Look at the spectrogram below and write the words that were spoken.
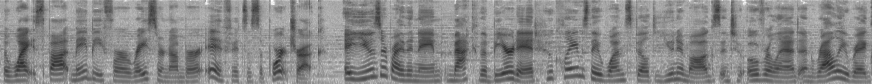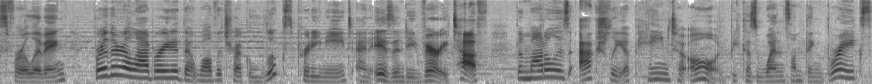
The white spot may be for a racer number if it's a support truck. A user by the name Mac the Bearded, who claims they once built Unimogs into overland and rally rigs for a living, further elaborated that while the truck looks pretty neat and is indeed very tough, the model is actually a pain to own because when something breaks,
